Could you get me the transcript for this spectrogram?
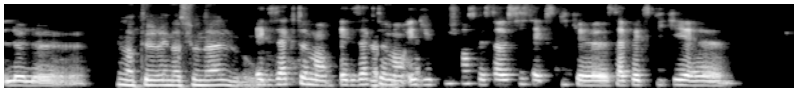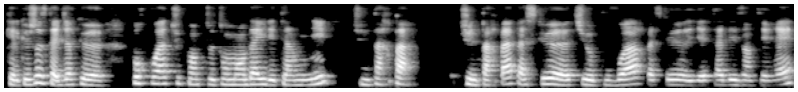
le, le l'intérêt national exactement exactement. Et du coup je pense que ça aussi ça explique euh, ça peut expliquer euh, quelque chose. C'est-à-dire que pourquoi tu quand ton mandat il est terminé tu ne pars pas. Tu ne pars pas parce que tu es au pouvoir parce que tu as des intérêts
